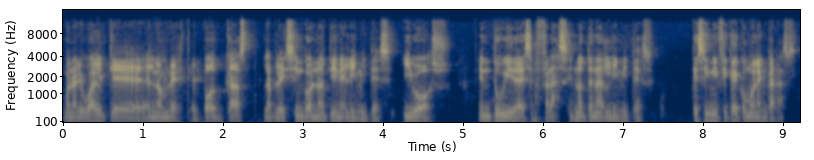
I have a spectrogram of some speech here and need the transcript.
Bueno, al igual que el nombre de este podcast, la Play 5 no tiene límites. Y vos, en tu vida, esa frase, no tener límites, ¿qué significa y cómo la encarás?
